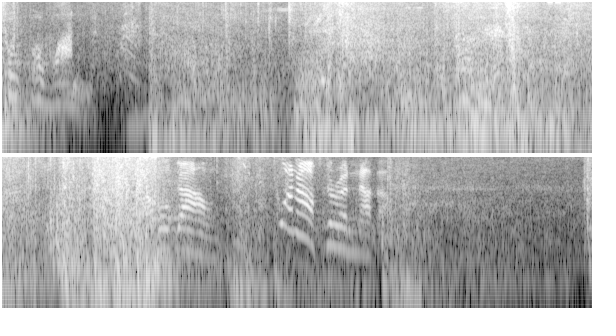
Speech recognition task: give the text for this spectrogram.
Two for one. Double down. One after another. Two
